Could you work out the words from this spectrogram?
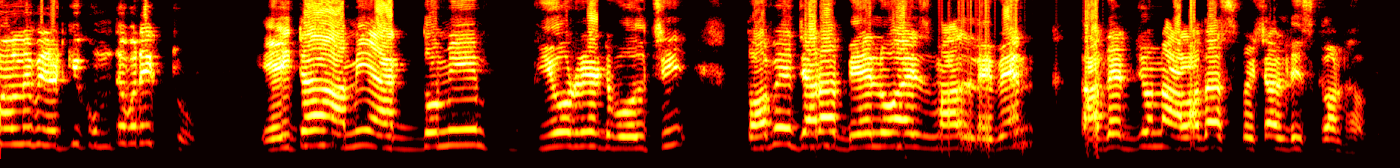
মাল নেবে রেট কি কমতে পারে একটু? এইটা আমি একদমই পিওর রেট বলছি। তবে যারা বেল ওয়াইজ মাল নেবেন তাদের জন্য আলাদা স্পেশাল ডিসকাউন্ট হবে।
